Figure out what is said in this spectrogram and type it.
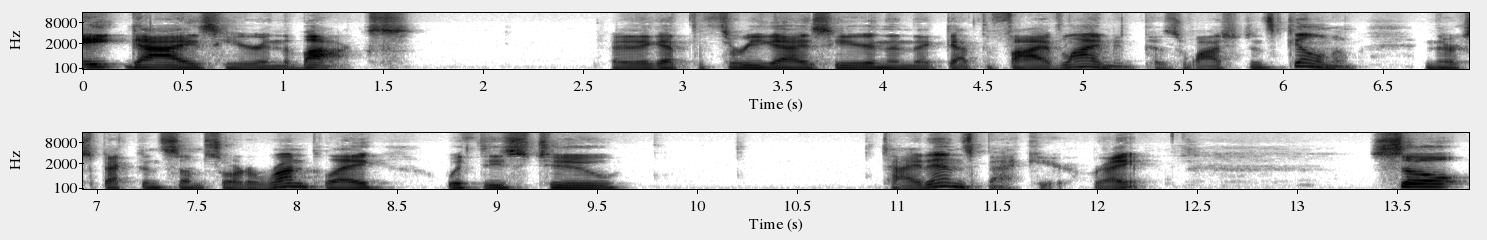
eight guys here in the box. They got the three guys here, and then they got the five linemen because Washington's killing them, and they're expecting some sort of run play with these two tight ends back here, right? So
